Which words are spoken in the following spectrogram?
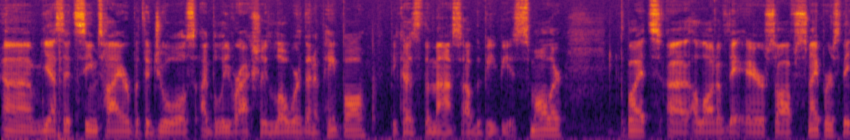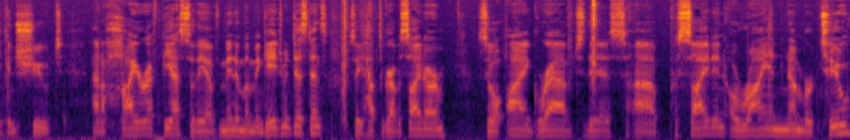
Um, yes, it seems higher, but the joules I believe are actually lower than a paintball because the mass of the BB is smaller. but uh, a lot of the airsoft snipers, they can shoot at a higher FPS, so they have minimum engagement distance, so you have to grab a sidearm. So I grabbed this uh, Poseidon Orion number two.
